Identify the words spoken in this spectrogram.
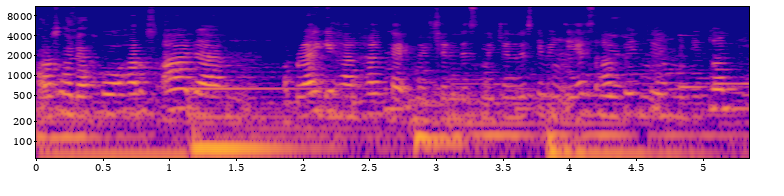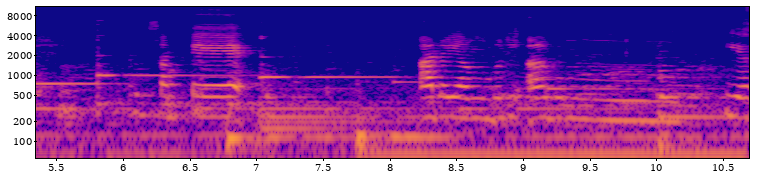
Harus ada. kau harus ada. Apalagi hal-hal kayak merchandise merchandise BTS apa itu yang begituan sampai ada yang beli album Iya.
